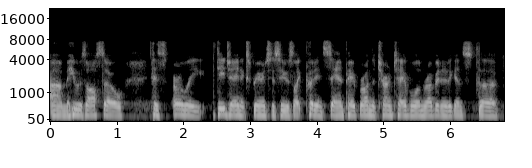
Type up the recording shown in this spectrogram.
um, he was also his early DJing experiences. He was like putting sandpaper on the turntable and rubbing it against the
